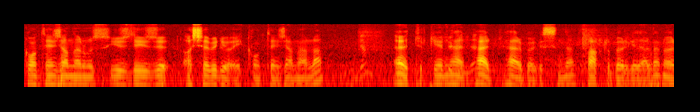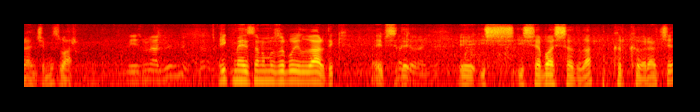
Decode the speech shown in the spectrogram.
kontenjanlarımız %100'ü aşabiliyor ek kontenjanlarla. Evet, Türkiye'nin her her her bölgesinden, farklı bölgelerden öğrencimiz var. Mezun verdiniz mi yoksa İlk mezunumuzu bu yıl verdik. Hepsi kaç de öğrenci? e, iş işe başladılar. 40 öğrenci.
